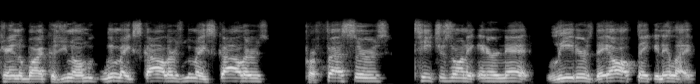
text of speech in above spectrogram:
Can't nobody, because you know, we make scholars, we make scholars, professors, teachers on the internet, leaders, they all thinking they're like,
